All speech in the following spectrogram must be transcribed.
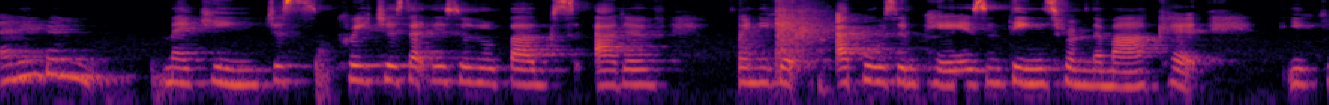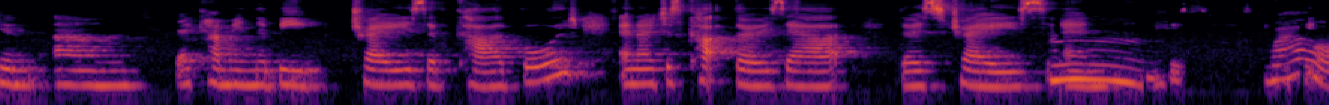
and even making just creatures like these little bugs out of when you get apples and pears and things from the market you can um, they come in the big trays of cardboard and i just cut those out those trays mm. and Wow.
